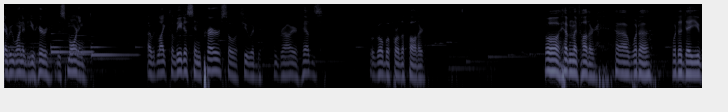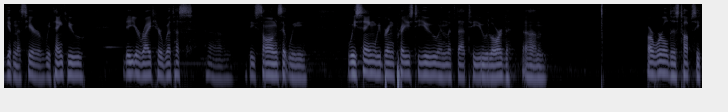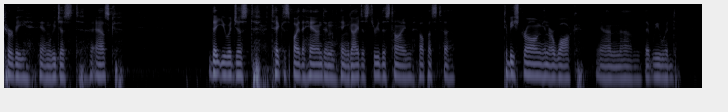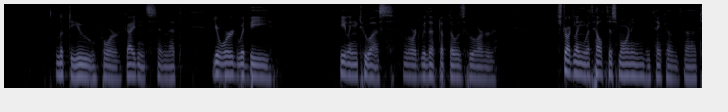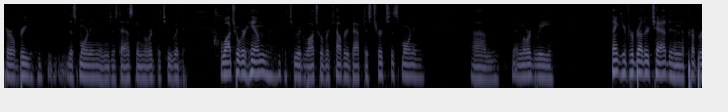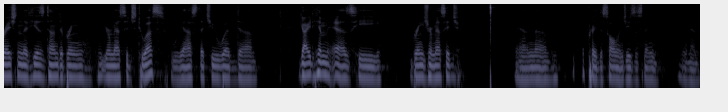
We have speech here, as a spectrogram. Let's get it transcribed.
every one of you here this morning. I would like to lead us in prayer, so if you would bow your heads, we'll go before the Father. Oh, Heavenly Father, uh, what a what a day you've given us here. We thank you that you're right here with us. Um, these songs that we we sing, we bring praise to you and lift that to you, Lord. Um, our world is topsy turvy, and we just ask that you would just take us by the hand and, and guide us through this time. Help us to, to be strong in our walk, and um, that we would look to you for guidance, and that your word would be healing to us. Lord, we lift up those who are struggling with health this morning. We think of uh, Terrell Breed this morning and just asking, Lord, that you would watch over him, that you would watch over Calvary Baptist Church this morning. Um, and Lord, we thank you for Brother Chad and the preparation that he has done to bring your message to us. We ask that you would uh, guide him as he brings your message. And um, pray this all in Jesus' name. Amen.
